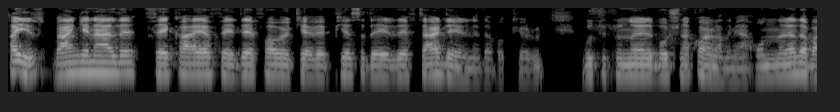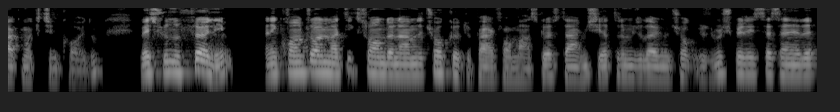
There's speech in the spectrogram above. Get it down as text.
Hayır, ben genelde FK'ya, FD, FAVÖK ve piyasa değeri defter değerine de bakıyorum. Bu sütunları boşuna koymadım yani onlara da bakmak için koydum. Ve şunu söyleyeyim, hani Kontrolmatik son dönemde çok kötü performans göstermiş, yatırımcılarını çok üzmüş bir hisse senedi.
